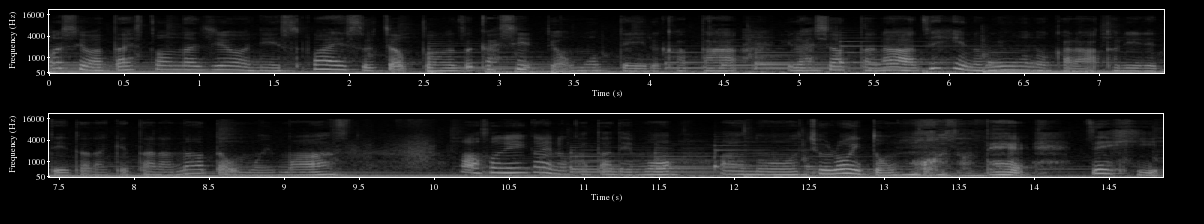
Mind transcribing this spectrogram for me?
もし私と同じようにスパイスちょっと難しいって思っている方いらっしゃったら是非飲み物から取り入れていただけたらなと思います。まあ、それ以外の方でもあのちょろいと思うので 是非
